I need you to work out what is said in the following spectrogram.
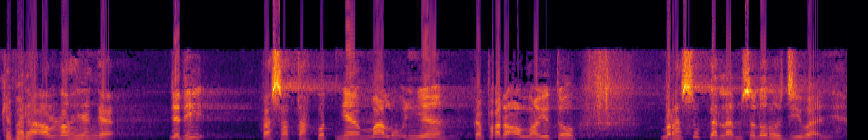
Kepada Allah ya enggak? Jadi rasa takutnya, malunya kepada Allah itu merasuk dalam seluruh jiwanya.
